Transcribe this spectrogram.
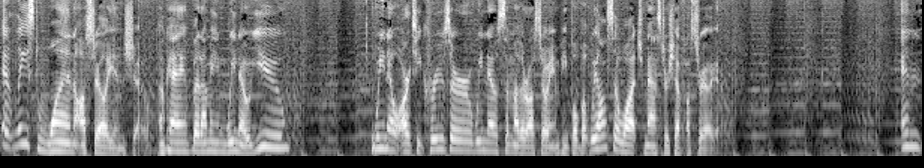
at least one Australian show, okay? But I mean, we know you, we know RT Cruiser, we know some other Australian people, but we also watch MasterChef Australia. And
